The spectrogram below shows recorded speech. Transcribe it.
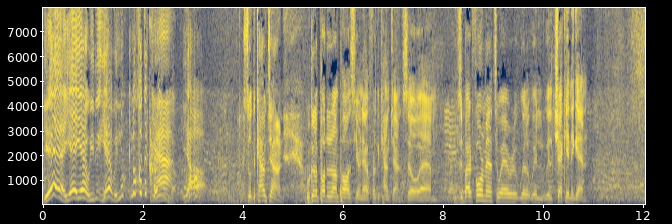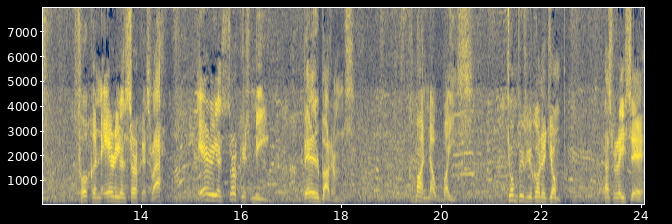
Yeah, yeah, yeah. We yeah. We look look at the crane. Yeah. Yeah. So the countdown. We're gonna put it on pause here now for the countdown. So um, it's about four minutes away. We'll we'll we'll, we'll check in again. Fucking aerial circus, what? Aerial circus, me bell bottoms. Come on now, boys. Jump if you're gonna jump. That's what I say.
